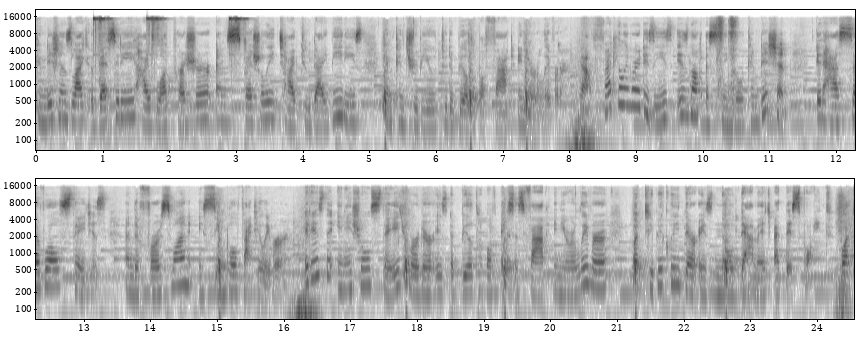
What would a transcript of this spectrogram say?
Conditions like obesity, high blood pressure, and especially type 2 diabetes can contribute to the buildup of fat in your liver. Now, fatty liver disease is not a single condition. It has several stages, and the first one is simple fatty liver. It is the initial stage where there is a buildup of excess fat in your liver, but typically there is no damage at this point. But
